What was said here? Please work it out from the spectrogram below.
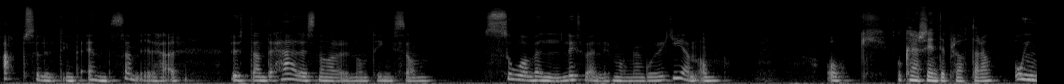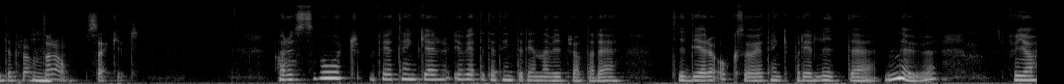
absolut inte ensam i det här. Utan det här är snarare någonting som så väldigt, väldigt många går igenom. Och, Och kanske inte pratar om. och inte pratar Mm. om säkert. Var det svårt? För jag tänker, jag vet att jag tänkte det när vi pratade tidigare också. Jag tänker på det lite nu. För jag,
